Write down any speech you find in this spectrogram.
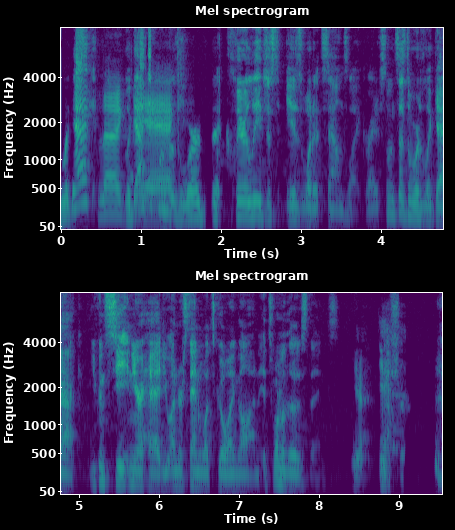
Lagac, Lagac. Lagac is one of those words that clearly just is what it sounds like, right? If someone says the word Lagac, you can see it in your head, you understand what's going on. It's one of those things. Yeah. Yeah. Sure.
